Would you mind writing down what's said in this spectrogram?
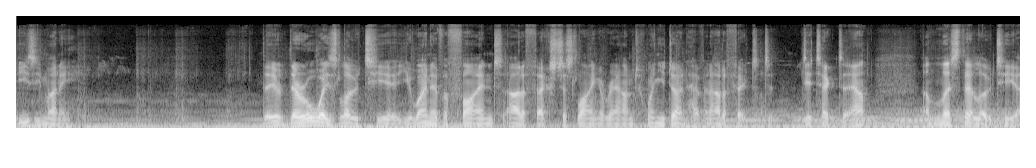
Easy money. They're, they're always low tier. You won't ever find artifacts just lying around when you don't have an artifact detector out, unless they're low tier.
